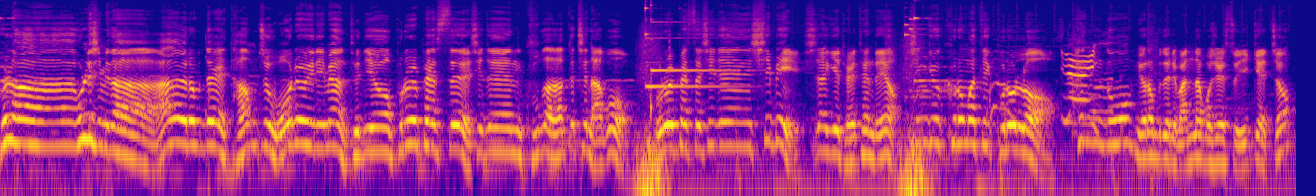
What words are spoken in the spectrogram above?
홀라 홀 릿입니다. 아 여러분들 다음 주 월요일이면 드디어 브롤패스 시즌 9가 끝이 나고 브롤패스 시즌 10이 시작이 될 텐데요. 신규 크로마틱 브롤러 팽도 여러분들이 만나보실 수 있겠죠?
